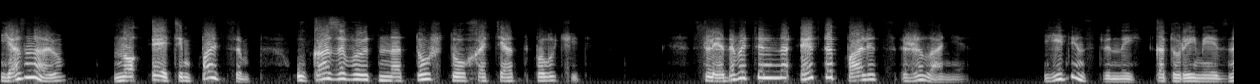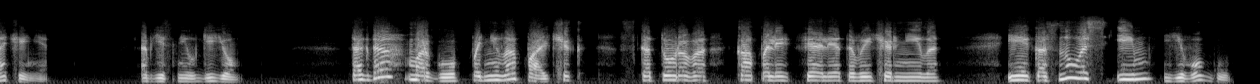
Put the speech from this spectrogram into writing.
«Я знаю, но этим пальцем указывают на то, что хотят получить. Следовательно, это палец желания. Единственный, который имеет значение, объяснил Гийом. Тогда Марго подняла пальчик, с которого капали фиолетовые чернила, и коснулась им его губ.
